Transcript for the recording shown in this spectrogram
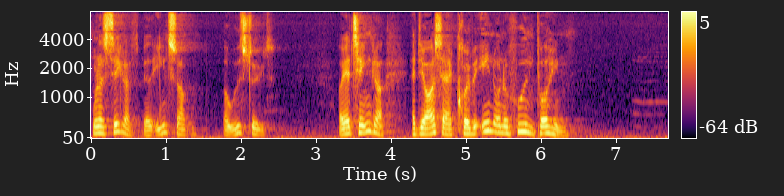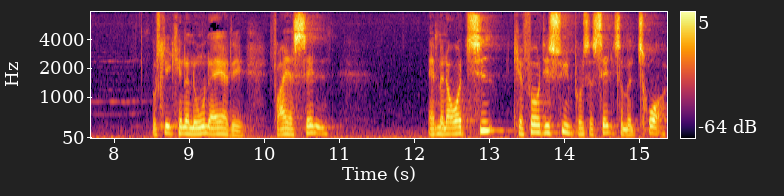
Hun har sikkert været ensom og udstødt, og jeg tænker, at det også er at krybe ind under huden på hende. Måske kender nogen af jer det fra jer selv, at man over tid kan få det syn på sig selv, som man tror,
